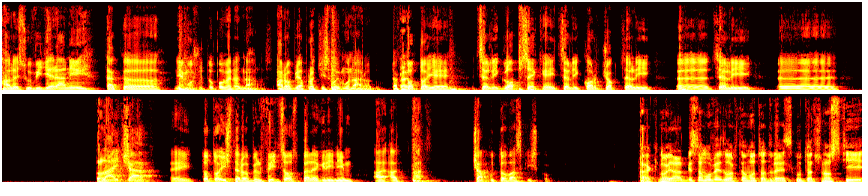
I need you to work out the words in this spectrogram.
ale sú vyderaní, tak e, nemôžu to povedať nahlas. A robia proti svojmu národu. Tak Hej. toto je celý Globsek, hej, celý Korčok, celý, e, celý e, Lajčák, hej, toto isté robil Fico s Pelegrinim a, a, a Čaputová s Kiškom. Tak, no ja by som uvedol k tomuto dve skutočnosti. E,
